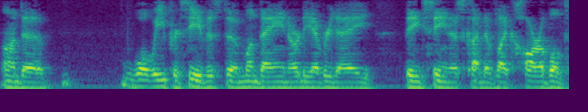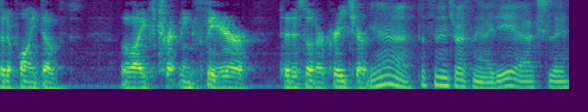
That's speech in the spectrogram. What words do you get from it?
onto what we perceive as the mundane or the everyday being seen as kind of like horrible to the point of life-threatening fear to this other creature. Yeah, that's an interesting idea, actually.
